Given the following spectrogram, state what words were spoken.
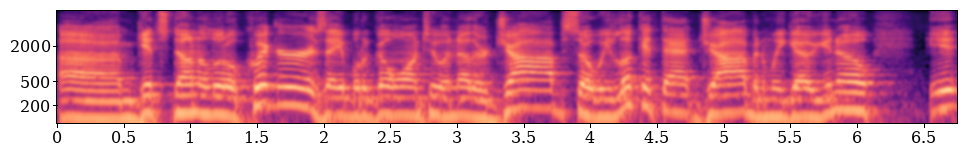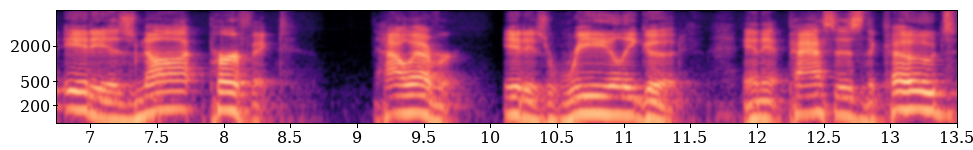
um, gets done a little quicker, is able to go on to another job. So we look at that job and we go, you know, it, it is not perfect. However, it is really good and it passes the codes,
